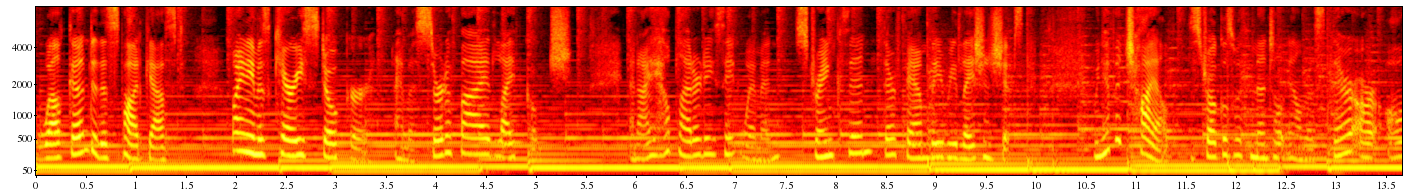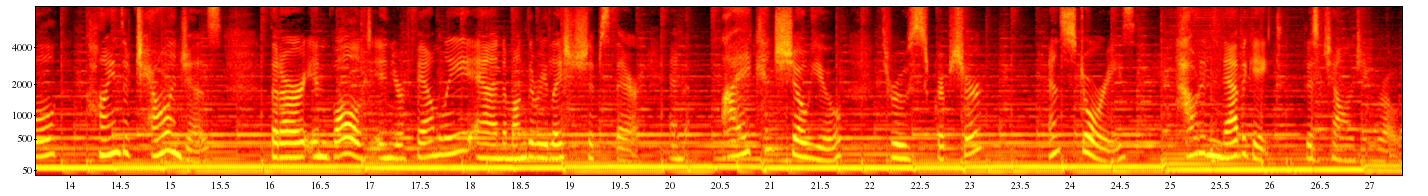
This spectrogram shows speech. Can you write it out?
Welcome to this podcast. My name is Carrie Stoker. I'm a certified life coach, and I help Latter day Saint women strengthen their family relationships. When you have a child that struggles with mental illness, there are all kinds of challenges that are involved in your family and among the relationships there. And I can show you through scripture and stories how to navigate this challenging road.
